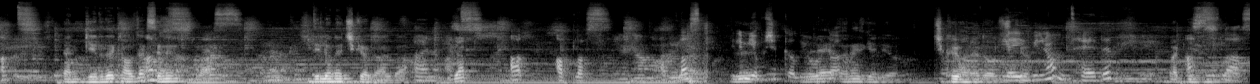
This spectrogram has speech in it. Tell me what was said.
At. Yani geride kalacak senin Atlas. dil öne çıkıyor galiba. Aynen. At. Yap. At. Atlas. Atlas. Dilim yapışık kalıyor L orada. öne geliyor. Çıkıyor öne doğru çıkıyor. biliyor musun? T'de Bak. Atlas.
